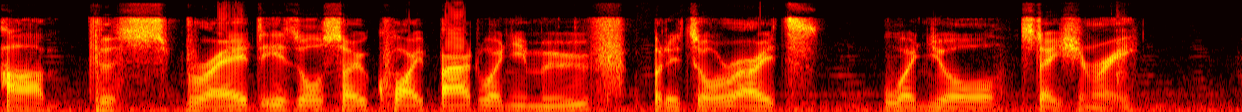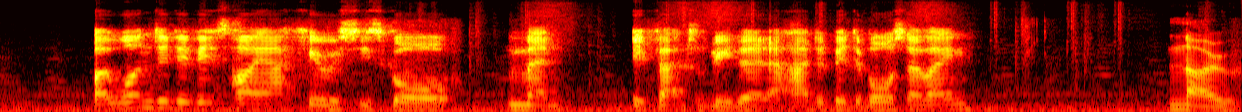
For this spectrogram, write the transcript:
Um, the spread is also quite bad when you move, but it's alright when you're stationary. I wondered if its high accuracy score meant effectively that it had a bit of auto aim. No,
